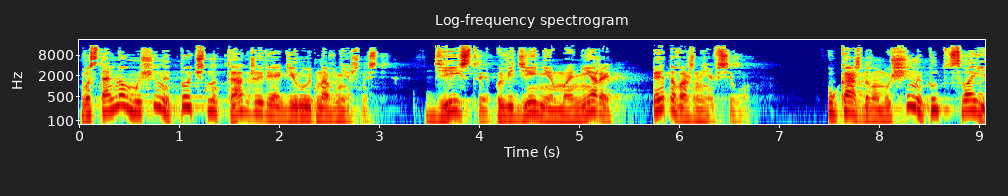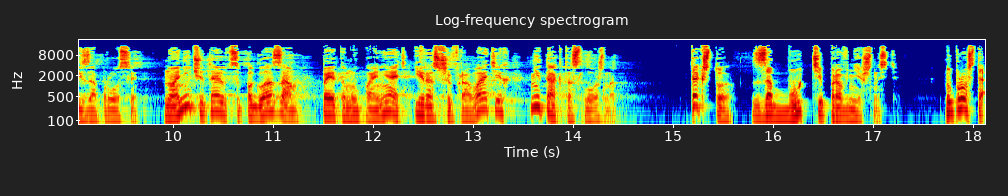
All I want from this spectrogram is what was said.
В остальном мужчины точно так же реагируют на внешность. Действия, поведение, манеры – это важнее всего. У каждого мужчины тут свои запросы, но они читаются по глазам, поэтому понять и расшифровать их не так-то сложно. Так что забудьте про внешность. Ну просто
